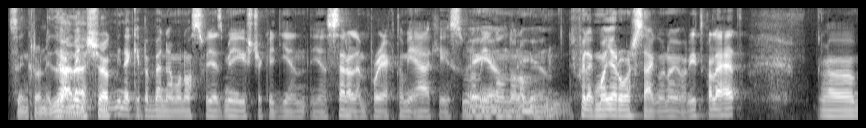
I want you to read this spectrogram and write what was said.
Ja, szinkronizálások. mind, mindenképpen benne van az, hogy ez mégiscsak egy ilyen, ilyen szerelem projekt, ami elkészül, ami Igen, gondolom, igen. főleg Magyarországon nagyon ritka lehet. Uh,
